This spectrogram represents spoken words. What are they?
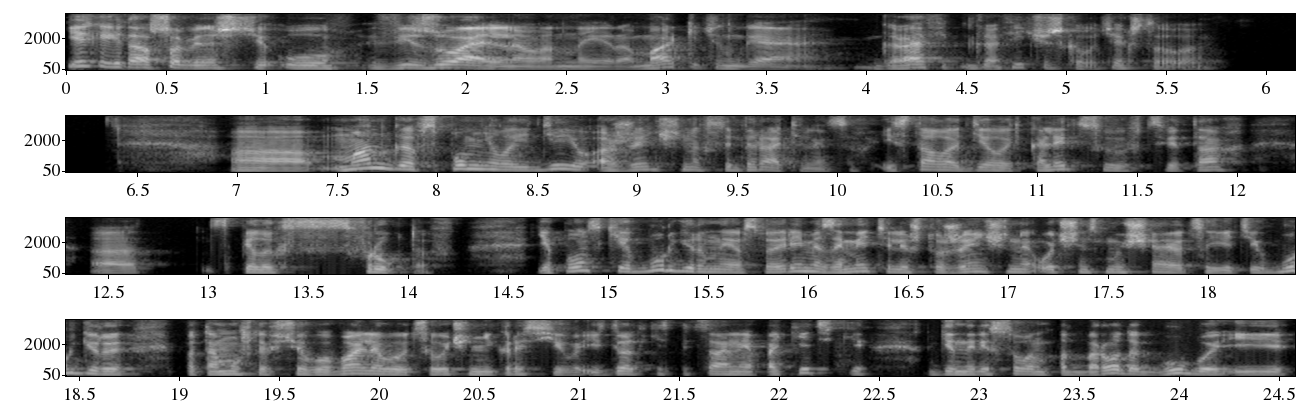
Есть какие-то особенности у визуального нейромаркетинга, график, графического, текстового? А, Манго вспомнила идею о женщинах-собирательницах и стала делать коллекцию в цветах э, спелых фруктов. Японские бургерные в свое время заметили, что женщины очень смущаются этих бургеры, потому что все вываливаются очень некрасиво. И сделать такие специальные пакетики, где нарисован подбородок, губы, и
